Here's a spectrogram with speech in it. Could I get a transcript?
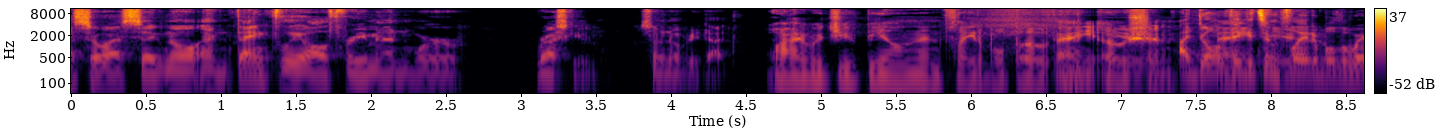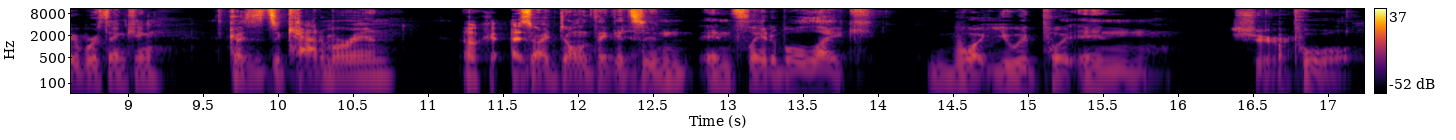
SOS signal, and thankfully, all three men were rescued, so nobody died. Why would you be on an inflatable boat in the you. ocean? I don't think Thank it's you. inflatable the way we're thinking because it's a catamaran. Okay. I- So I don't think it's in, inflatable like what you would put in a Sure. pool.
